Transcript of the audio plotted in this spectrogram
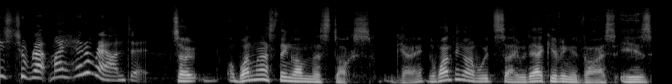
I think I've managed to wrap my head around it. So, one last thing on the stocks, okay? The one thing I would say without giving advice is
